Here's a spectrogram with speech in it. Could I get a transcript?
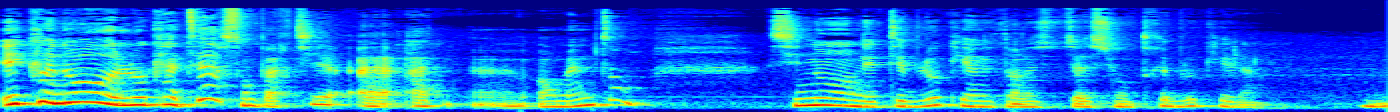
et que nos locataires sont partis en même temps. Sinon, on était bloqué, on était dans une situation très bloquée là. Mm.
